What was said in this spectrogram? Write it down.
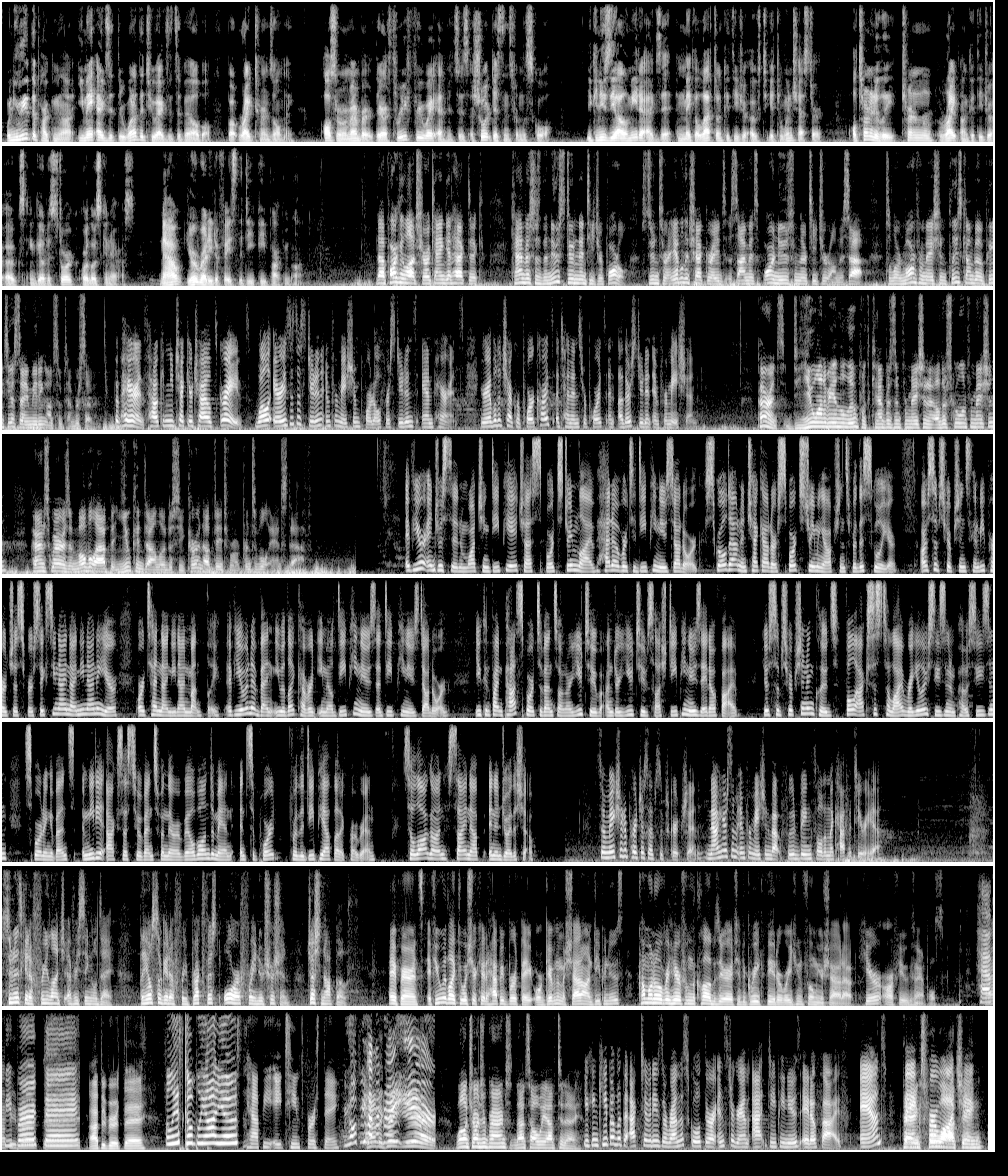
When you leave the parking lot, you may exit through one of the two exits available, but right turns only. Also remember, there are three freeway entrances a short distance from the school. You can use the Alameda exit and make a left on Cathedral Oaks to get to Winchester. Alternatively, turn right on Cathedral Oaks and go to Storke or Los Carneros. Now, you're ready to face the DP parking lot. That parking lot sure can get hectic. Canvas is the new student and teacher portal. Students are able to check grades, assignments, or news from their teacher on this app. To learn more information, please come to a PTSA meeting on September 7th. But parents, how can you check your child's grades? Well, Aeries is a student information portal for students and parents. You're able to check report cards, attendance reports, and other student information. Parents, do you want to be in the loop with campus information and other school information? Parent Square is a mobile app that you can download to see current updates from our principal and staff. If you're interested in watching DPHS Sports Stream Live, head over to dpnews.org. Scroll down and check out our sports streaming options for this school year. Our subscriptions can be purchased for $69.99 a year or $10.99 monthly. If you have an event you would like covered, email dpnews at dpnews.org. You can find past sports events on our YouTube under YouTube slash dpnews805. Your subscription includes full access to live regular season and postseason sporting events, immediate access to events when they're available on demand, and support for the DP Athletic Program. So log on, sign up, and enjoy the show. So make sure to purchase a subscription. Now here's some information about food being sold in the cafeteria. Students get a free lunch every single day. They also get a free breakfast or free nutrition, just not both. Hey parents, if you would like to wish your kid a happy birthday or give them a shout out on DP News, come on over here from the clubs area to the Greek Theater where you can film your shout out. Here are a few examples. Happy, happy birthday. Happy birthday. Feliz cumpleaños! Happy 18th birthday. We hope you have, have a, great, great year. Well, Charger parents, that's all we have today. You can keep up with the activities around the school through our Instagram at DP News 805. And Thanks for watching.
